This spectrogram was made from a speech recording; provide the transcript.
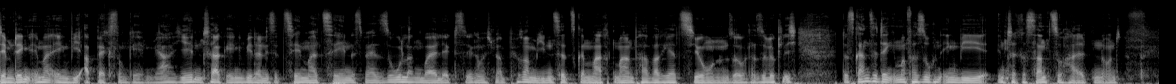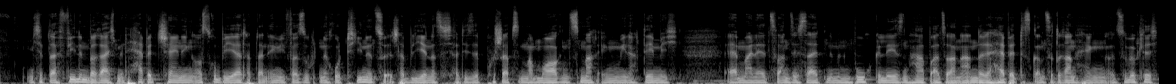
dem Ding immer irgendwie Abwechslung geben. Ja? Jeden Tag irgendwie dann diese 10 mal 10, das wäre so langweilig. Deswegen habe ich mal Pyramidensets gemacht, mal ein paar Variationen und so. Also wirklich das ganze Ding immer versuchen, irgendwie interessant zu halten. Und ich habe da viel im Bereich mit Habit Chaining ausprobiert, habe dann irgendwie versucht, eine Routine zu etablieren, dass ich halt diese Push-Ups immer morgens mache, irgendwie nachdem ich äh, meine 20 Seiten in einem Buch gelesen habe, also an andere Habit das Ganze dranhängen. Also wirklich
